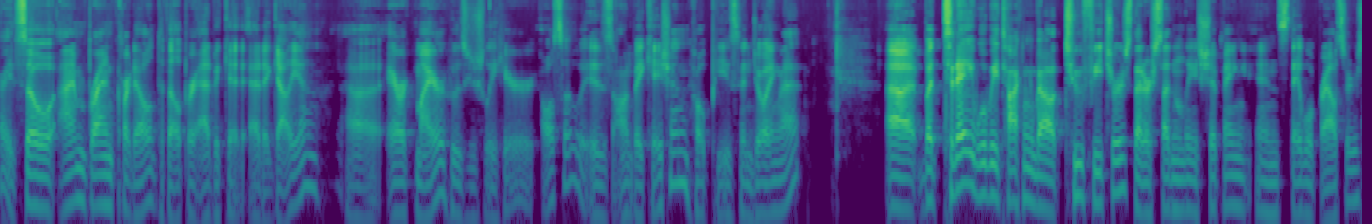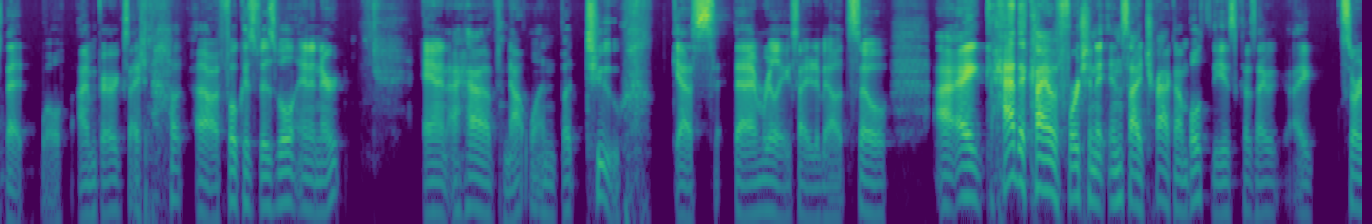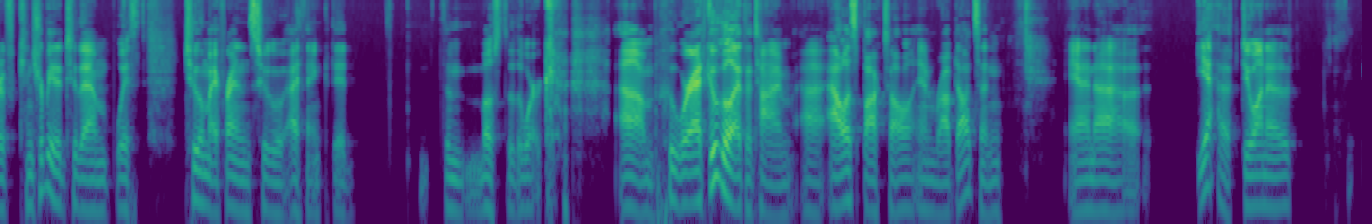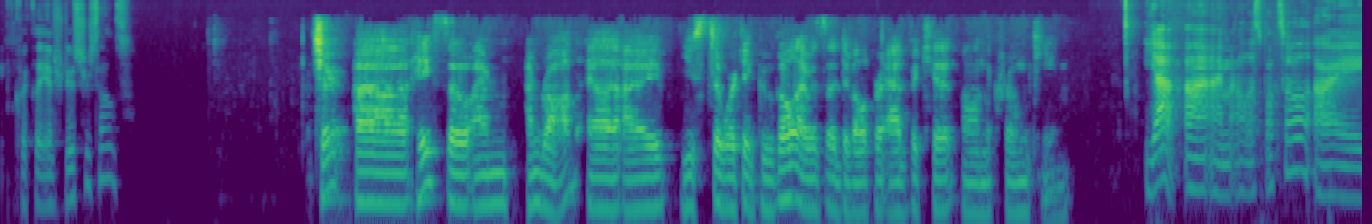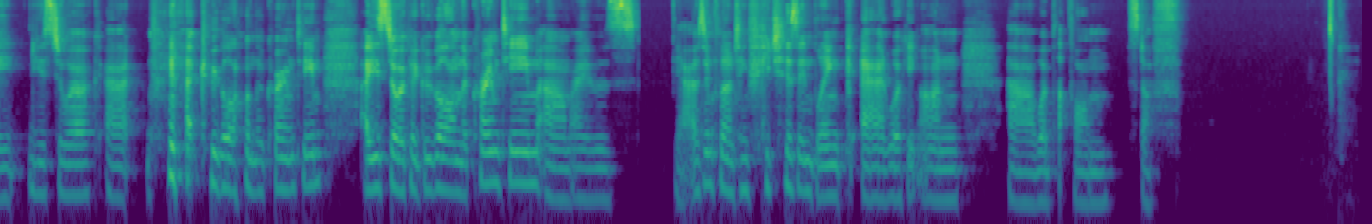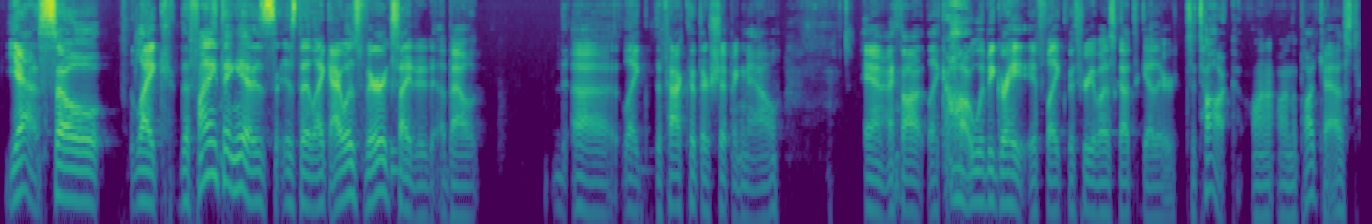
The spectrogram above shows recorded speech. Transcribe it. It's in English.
All right, so I'm Brian Kardell, developer advocate at Igalia. Uh, Eric Meyer, who's usually here also, is on vacation. Hope he's enjoying that. Uh, but today we'll be talking about two features that are suddenly shipping in stable browsers that, well, I'm very excited about uh, Focus Visible and Inert. And I have not one, but two guests that I'm really excited about. So I had a kind of fortunate inside track on both of these because I, I sort of contributed to them with two of my friends who I think did the most of the work, um, who were at Google at the time, uh, Alice Boxhall and Rob Dodson. And uh, yeah, do you want to quickly introduce yourselves? Sure. Uh, hey, so I'm I'm Rob. Uh, I used to work at Google. I was a developer advocate on the Chrome team. Yeah, uh, I'm Alice Boxhall. I used to work at, at Google on the Chrome team. I used to work at Google on the Chrome team. Um, I was, yeah, I was implementing features in Blink and working on uh, web platform stuff. Yeah. So, like, the funny thing is, is that like I was very excited about, uh, like the fact that they're shipping now, and I thought like, oh, it would be great if like the three of us got together to talk on on the podcast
